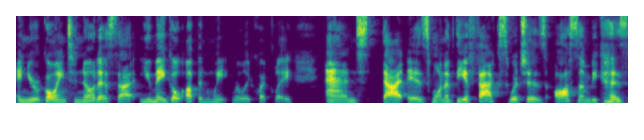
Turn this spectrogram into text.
and you're going to notice that you may go up in weight really quickly. And that is one of the effects, which is awesome because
